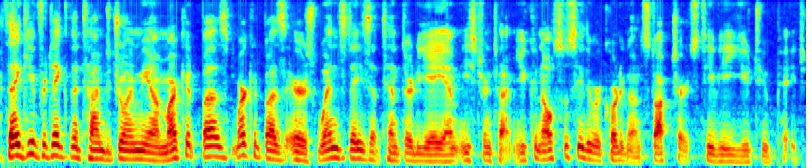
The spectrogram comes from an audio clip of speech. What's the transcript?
Thank you for taking the time to join me on Market Buzz. Market Buzz airs Wednesdays at 10:30 a.m. Eastern Time. You can also see the recording on StockCharts TV YouTube page.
